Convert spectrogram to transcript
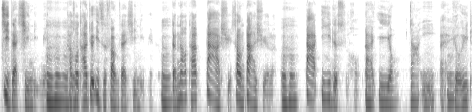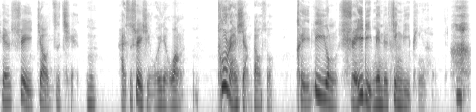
记在心里面。嗯哼，嗯哼，他说他就一直放在心里面。嗯，等到他大学上大学了，嗯哼，大一的时候，大一哦，大一，哎，有一天睡觉之前，嗯，还是睡醒，我有点忘了，突然想到说，可以利用水里面的静力平衡啊。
